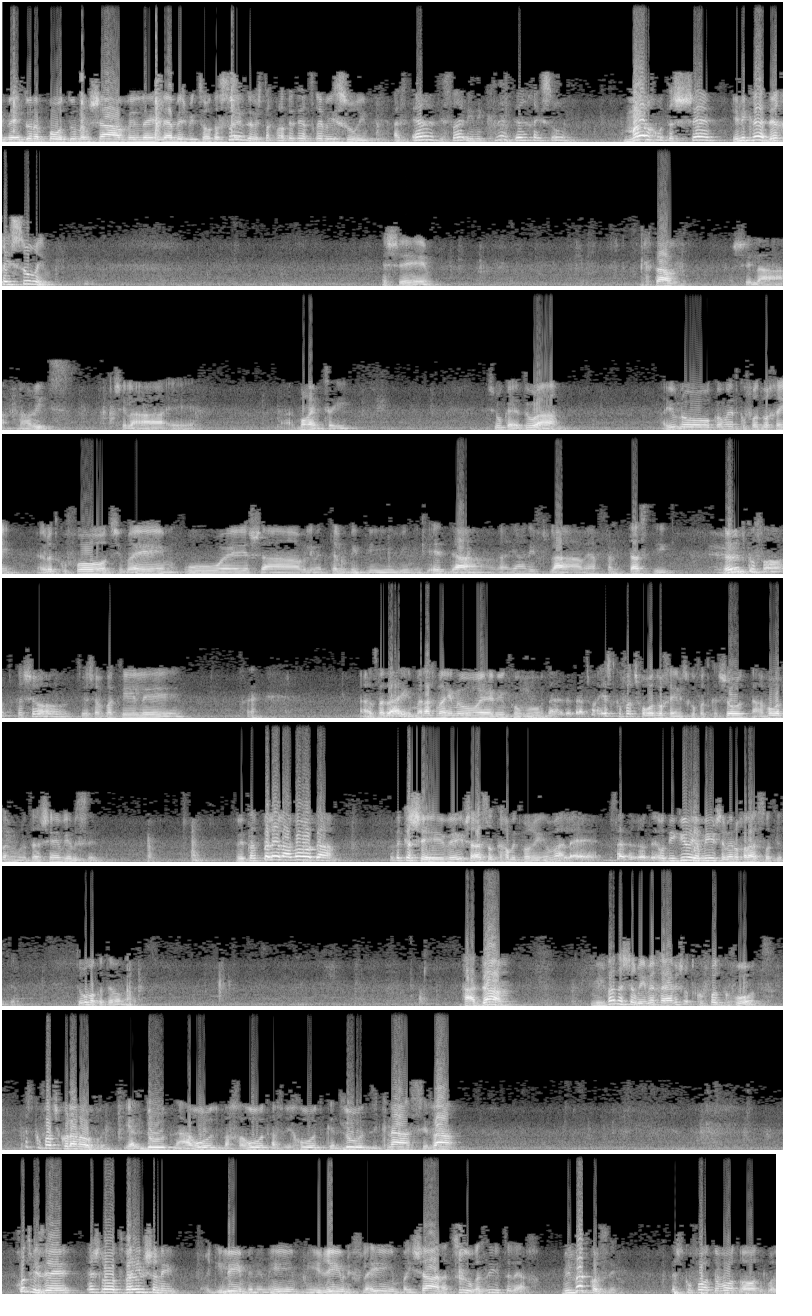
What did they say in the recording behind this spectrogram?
בדונם פה, דונם שם, ולייבש ביצות, עשו את זה, ושצריך לקנות את ארץ ישראל בייסורים. אז ארץ ישראל היא נקנית דרך הייסורים. מלכות השם היא נקנית דרך הייסורים. יש אה, מכתב של המעריץ, של אה, האדמו"ר האמצעי, שהוא כידוע, היו לו כל מיני תקופות בחיים. היו לו תקופות שבהן הוא אה, ישב ולימד תלמידים והנהיג עדה והיה נפלא והיה פנטסטי. היו תקופות קשות שישב בכלא. אז ודאי, אם אנחנו היינו אה, במקומו, יש תקופות שחורות בחיים, יש תקופות קשות, נעבור אותן אם נרצה השם ויהיה בסדר. להתפלל לעבור אותן. זה קשה ואי אפשר לעשות ככה בדברים, אבל אה, בסדר, עוד הגיעו ימים שבהם נוכל לעשות יותר. תראו מה כותב המארץ. האדם, מלבד אשר בימי חייו יש לו תקופות גבוהות. יש תקופות שכולנו עוברים. ילדות, נערות, בחרות, אבריחות, גדלות, זקנה, שיבה. חוץ מזה, יש לו צבעים שונים. רגילים, בינוניים, מהירים, נפלאים, ביישן, עצוב, עזיב, צלח. מלבד כל זה, יש תקופות טובות, רעות וכו',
